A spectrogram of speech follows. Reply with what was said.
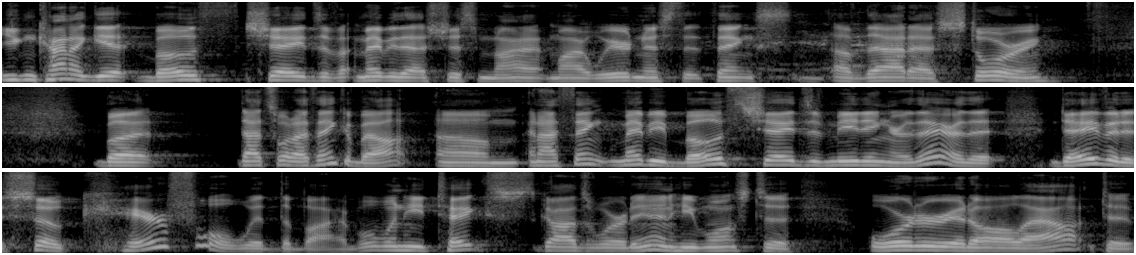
you can kind of get both shades of, maybe that's just my, my weirdness that thinks of that as story But that's what I think about. Um, and I think maybe both shades of meaning are there that David is so careful with the Bible. When he takes God's word in, he wants to order it all out, to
